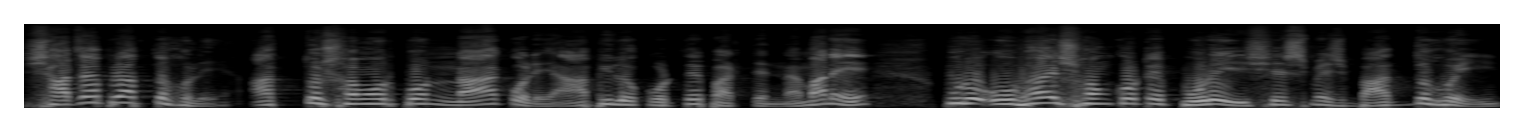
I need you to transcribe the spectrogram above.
সাজাপ্রাপ্ত হলে আত্মসমর্পণ না করে আপিলও করতে পারতেন না। মানে পুরো উভয় সংকটে পড়েই শেষমেশ বাধ্য হয়েই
